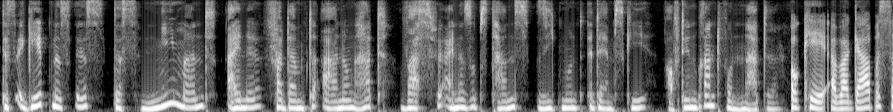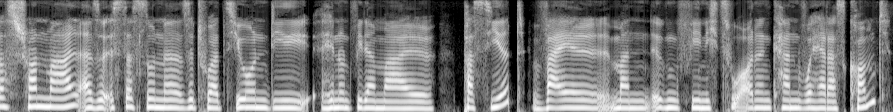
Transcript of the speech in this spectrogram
Das Ergebnis ist, dass niemand eine verdammte Ahnung hat, was für eine Substanz Sigmund Adamski auf den Brandwunden hatte. Okay, aber gab es das schon mal? Also ist das so eine Situation, die hin und wieder mal passiert, weil man irgendwie nicht zuordnen kann, woher das kommt?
